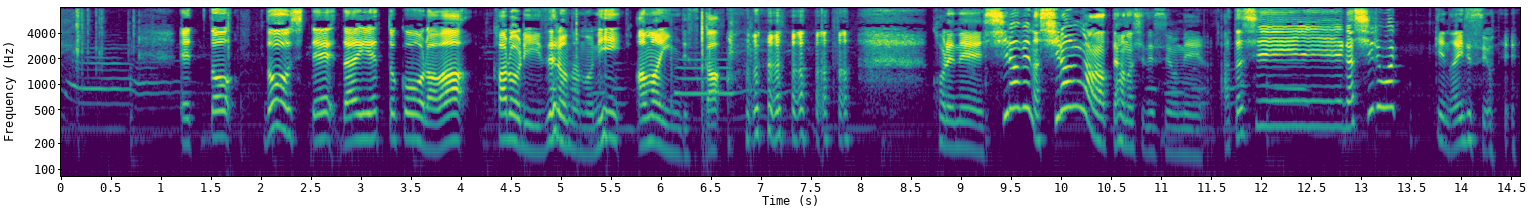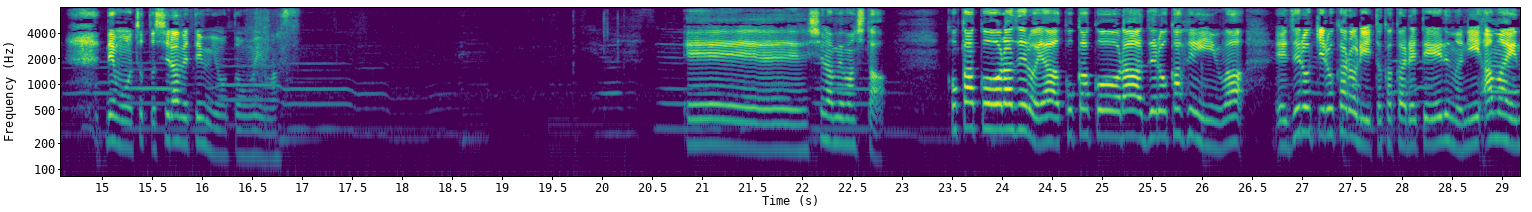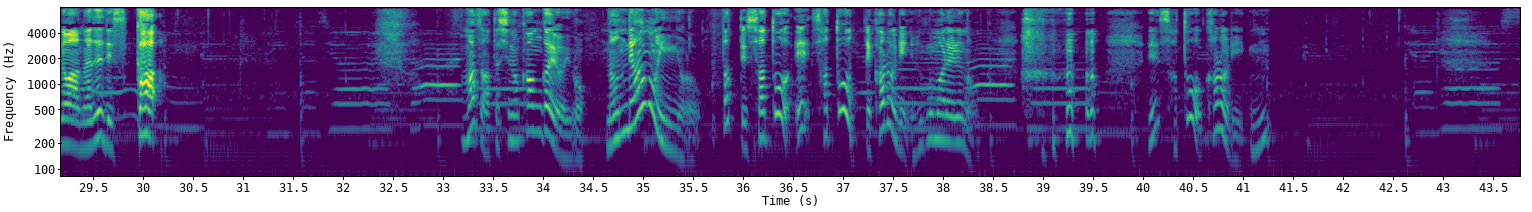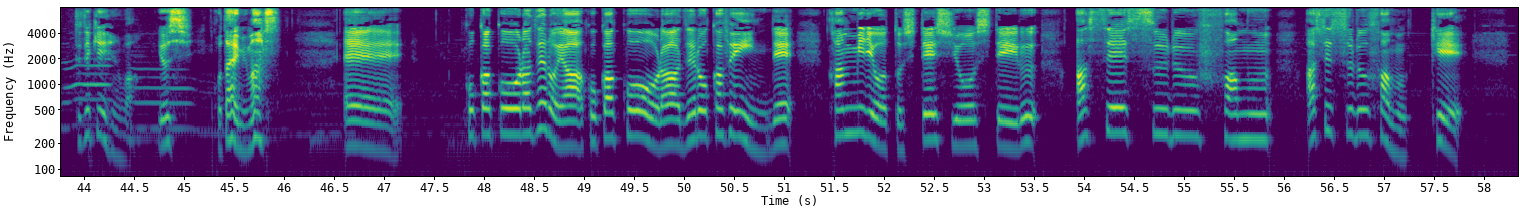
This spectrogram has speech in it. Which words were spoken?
えっと、どうしてダイエットコーラはカロリーゼロなのに甘いんですか？これね、調べな知らんがなって話ですよね。私が知るわけないですよね。でもちょっと調べてみようと思います。えー、調べました。コカ・コーラゼロやコカ・コーラゼロカフェインは、えー、0キロカロリーと書かれているのに甘いのはなぜですか？まず私の考えを言おう。なんで甘いんやろ？だって砂糖、え、砂糖ってカロリーに含まれるの？え、砂糖、カロリー、ん？出てけえへんわ。よし、答え見ます。えー、コカ・コーラゼロやコカ・コーラゼロカフェインで甘味料として使用しているアセスルファム、アセスルファム K、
